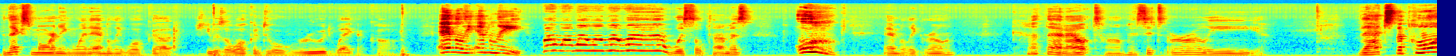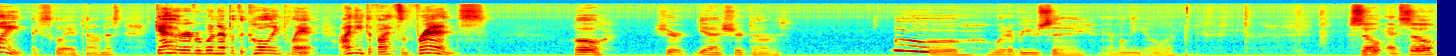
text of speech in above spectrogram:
The next morning, when Emily woke up, she was awoken to a rude wake-up call. Emily, Emily! Wah, wah, wah, wah, wah, wah, whistled Thomas. Ugh! Emily groaned. Cut that out, Thomas. It's early. That's the point, exclaimed Thomas. Gather everyone up at the coaling plant. I need to find some friends. Oh, sure, yeah, sure, Thomas. Ooh, whatever you say, Emily. So, and so,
